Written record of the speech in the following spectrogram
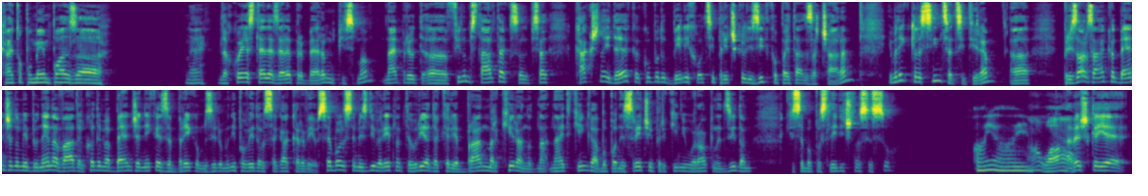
Kaj to pomeni pa za. Ne? Lahko jaz tele zdaj preberem pismo. Najprej od uh, film Startup so napisali, kakšna ideja, kako bodo beli hodci prečkali zid, ko pa je ta začaran. In potem klasinca citiram. Uh, prizor za Uncle Benjamin je bil nenavaden, kot da ima Benjamin nekaj za bregom, oziroma ni povedal vsega, kar ve. Vse bolj se mi zdi verjetna teorija, da ker je Bran markiran od Night Kinga, bo po nesreči prekinil rok nad zidom, ki se bo posledično sesul. ojoj. Oh, wow. A veš, kaj je,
